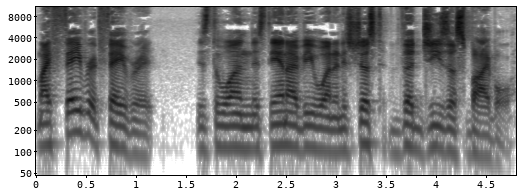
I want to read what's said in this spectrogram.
My favorite favorite is the one. It's the NIV one, and it's just the Jesus Bible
